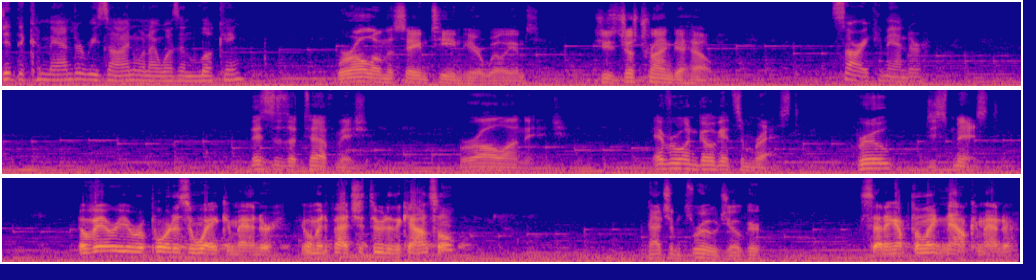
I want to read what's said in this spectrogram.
Did the commander resign when I wasn't looking? We're all on the same team here, Williams. She's just trying to help. Sorry, Commander. This is a tough mission. We're all on edge. Everyone go get some rest. Crew, dismissed. Noveria report is away, Commander. You want me to patch you through to the Council? Patch him through, Joker. Setting up the link now, Commander.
